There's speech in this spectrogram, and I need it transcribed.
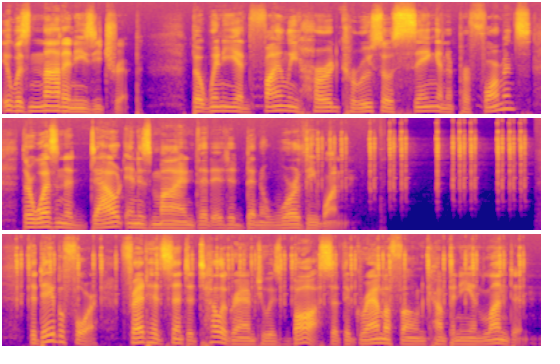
It was not an easy trip, but when he had finally heard Caruso sing in a performance, there wasn't a doubt in his mind that it had been a worthy one. The day before, Fred had sent a telegram to his boss at the gramophone company in London.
